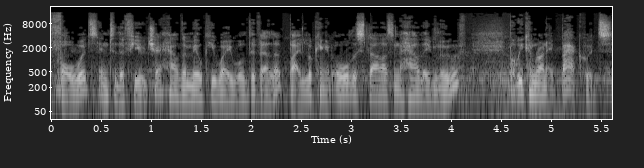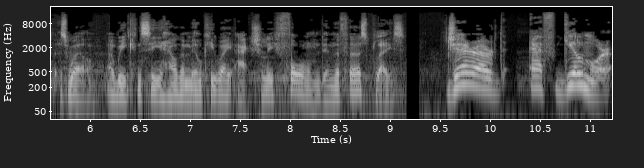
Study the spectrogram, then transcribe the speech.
forwards into the future, how the Milky Way will develop by looking at all the stars and how they move, but we can run it backwards as well, and we can see how the Milky Way actually formed in the first place. Gerard F. Gilmore,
